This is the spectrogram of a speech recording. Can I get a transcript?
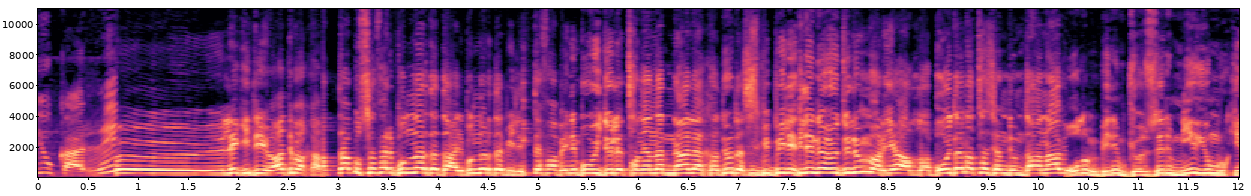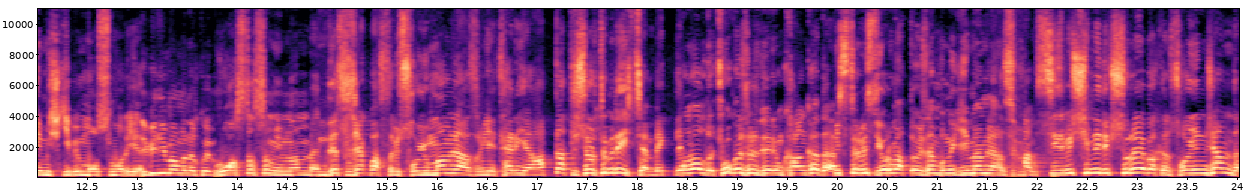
Yukarı. Öyle gidiyor. Hadi bakalım. Hatta bu sefer bunlar da dahil. Bunları da bilin. İlk defa beni bu videoyla tanıyanlar ne alaka diyor da siz bir bilin. Bilene ödülüm var ya Allah. Boydan atacağım diyorum. Daha ne yapayım? Oğlum benim gözlerim niye yumruk yemiş gibi mosmor ya? Ne bileyim amına koyayım. Ruh hastası mıyım lan ben? De sıcak bastı bir soyunmam lazım yeter ya. Hatta tişörtümü değişeceğim bekle. Ronaldo çok özür dilerim kanka da. Mr. Beast yorum attı o yüzden bunu giymem lazım. Tamam siz bir şimdilik şuraya bakın soyunacağım da.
